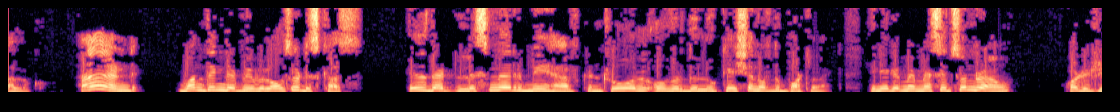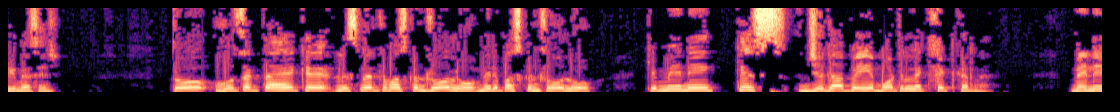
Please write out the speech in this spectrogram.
تعلق ہو and one thing that we will also discuss location of the the neck یعنی اگر میں میسج سن رہا ہوں آڈیٹری میسج تو ہو سکتا ہے کہ لسنر کے پاس کنٹرول ہو میرے پاس کنٹرول ہو کہ میں نے کس جگہ پہ یہ بوٹل نیک فٹ کرنا ہے میں نے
